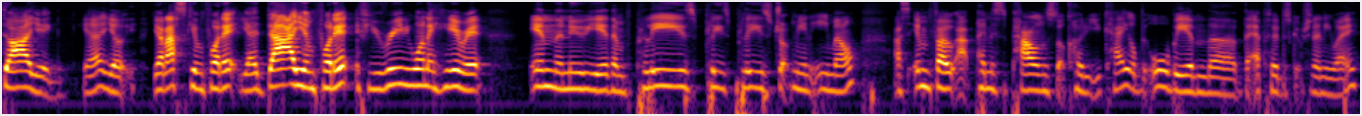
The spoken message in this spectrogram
dying, yeah, you're you're asking for it, you're dying for it. If you really want to hear it in the new year, then please, please, please drop me an email. That's info at penniespounds.co.uk. It'll be all be in the, the episode description anyway.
